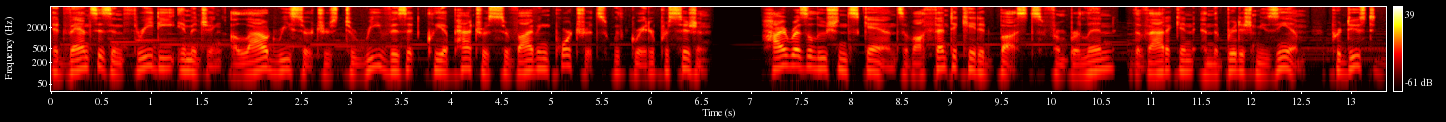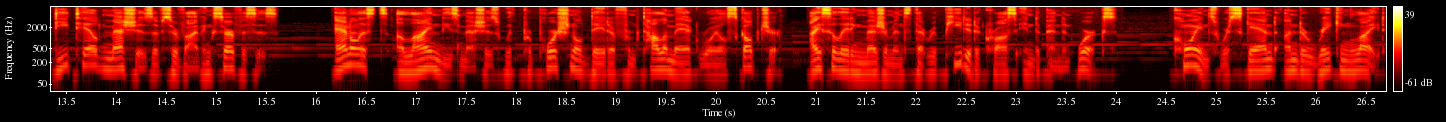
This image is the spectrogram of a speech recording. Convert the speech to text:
advances in 3D imaging allowed researchers to revisit Cleopatra's surviving portraits with greater precision. High-resolution scans of authenticated busts from Berlin, the Vatican, and the British Museum produced detailed meshes of surviving surfaces. Analysts aligned these meshes with proportional data from Ptolemaic royal sculpture, isolating measurements that repeated across independent works. Coins were scanned under raking light,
